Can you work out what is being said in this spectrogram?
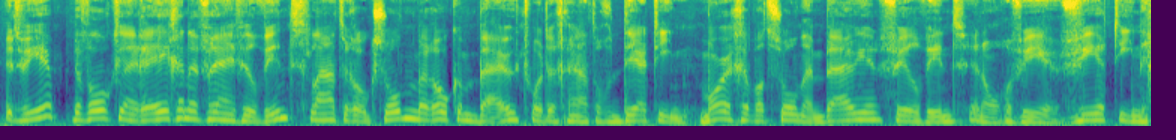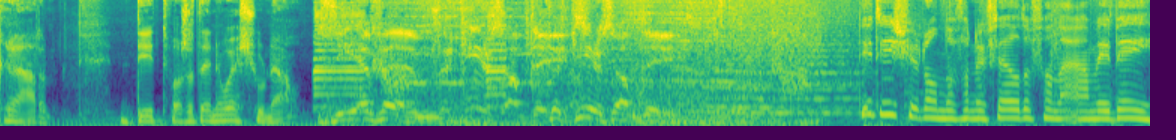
Het weer, bewolkt en regen en vrij veel wind. Later ook zon, maar ook een bui. Het wordt een graad of 13. Morgen wat zon en buien, veel wind en ongeveer 14 graden. Dit was het NOS Journaal. ZFM, verkeersupdate. verkeersupdate. Dit is Jolanda van der Velde van de ANWB.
